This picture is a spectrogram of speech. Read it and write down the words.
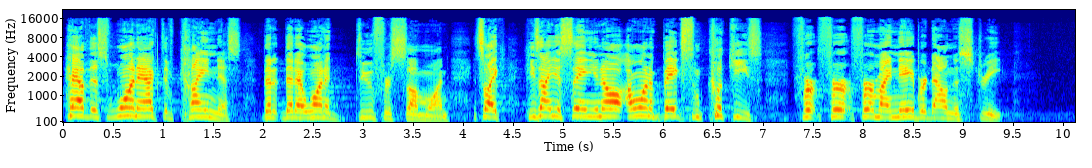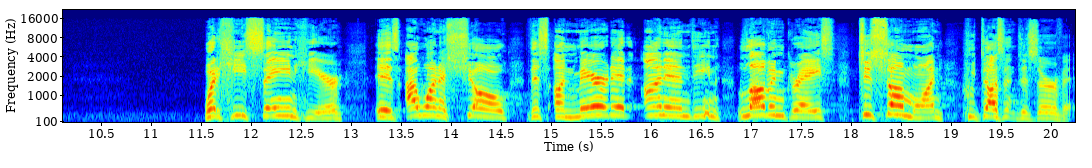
have this one act of kindness that, that I want to do for someone. It's like he's not just saying, you know, I want to bake some cookies for, for, for my neighbor down the street. What he's saying here is, I want to show this unmerited, unending love and grace to someone who doesn't deserve it.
